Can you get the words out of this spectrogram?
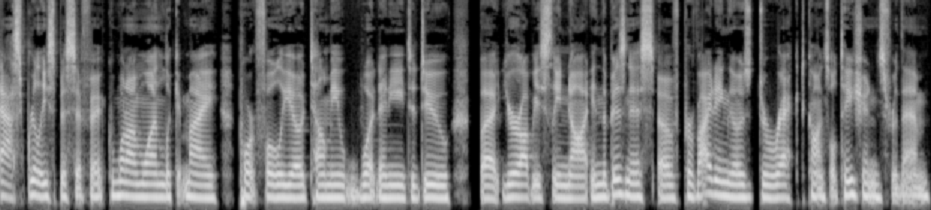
ask really specific one on one, look at my portfolio, tell me what I need to do. But you're obviously not in the business of providing those direct consultations for them.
